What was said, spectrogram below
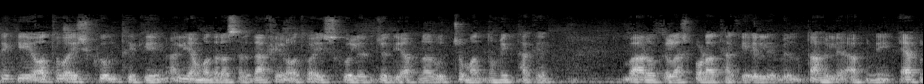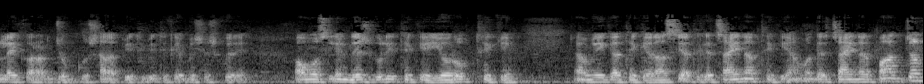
থেকে অথবা স্কুল থেকে, আলিয়া মাদ্রাসার দাখিল অথবা স্কুলের যদি আপনার উচ্চ মাধ্যমিক থাকে বারো ক্লাস পড়া থাকে এ লেভেল তাহলে আপনি অ্যাপ্লাই করার যোগ্য সারা পৃথিবী থেকে, বিশেষ করে অমুসলিম দেশগুলি থেকে, ইউরোপ থেকে আমেরিকা থেকে, রাশিয়া থেকে চাইনা থেকে, আমাদের চাইনার পাঁচজন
